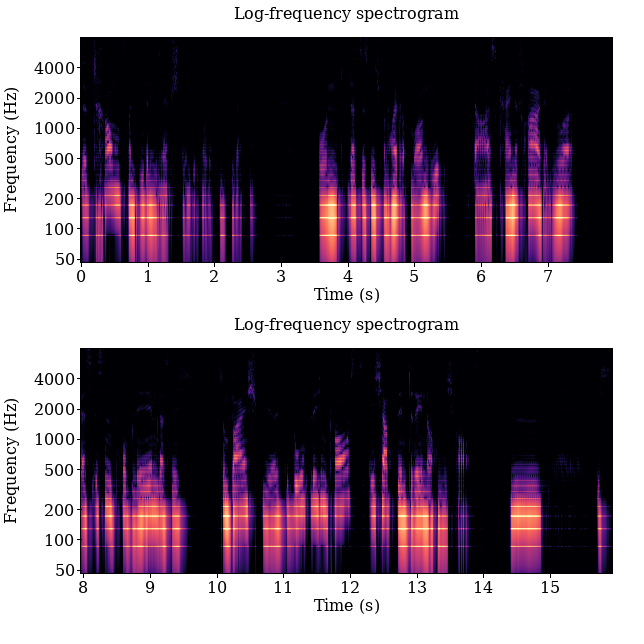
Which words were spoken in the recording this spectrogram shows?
der Traum von jedem Selbstständigen oder von jeder Firma. Und dass es nicht von heute auf morgen geht, da ist keine Frage. Nur es ist ein Problem, dass ich zum Beispiel die beruflichen Posts, ich habe den Dreh noch nicht raus. Hm, ich,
